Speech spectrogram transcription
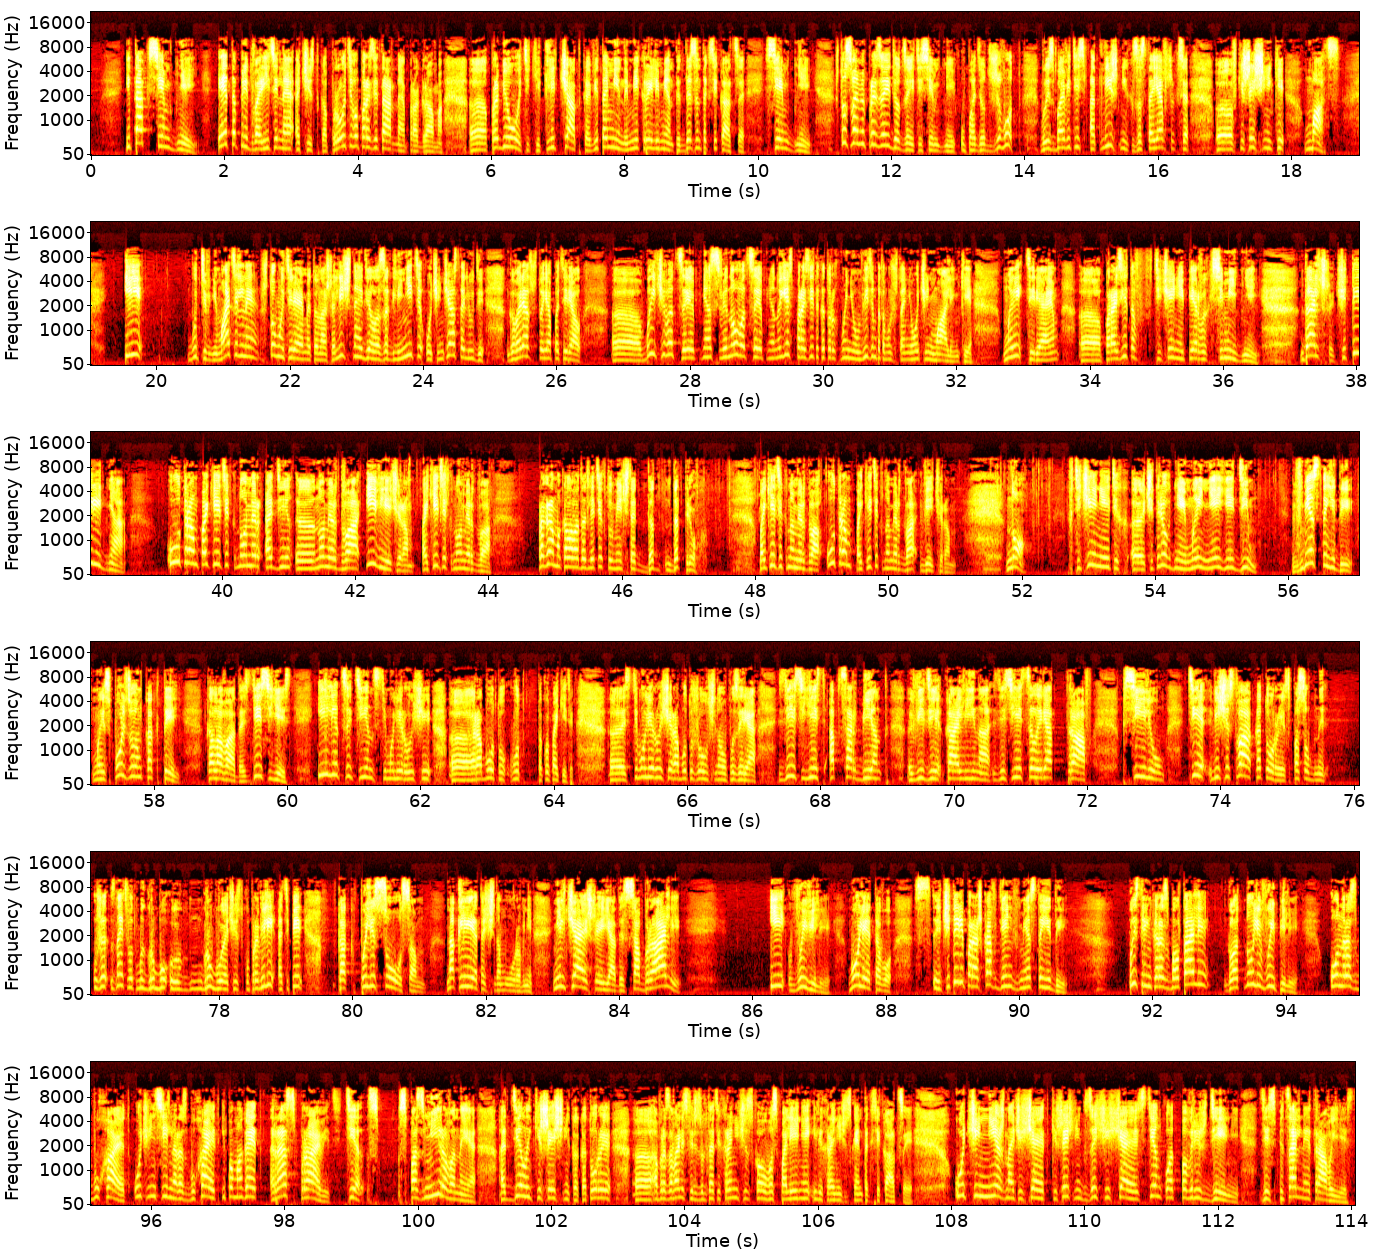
Итак, 7 дней. Это предварительная очистка, противопаразитарная программа, э, пробиотики, клетчатка, витамины, микроэлементы, дезинтоксикация. 7 дней. Что с вами произойдет за эти 7 дней? Упадет живот. Вы избавитесь от лишних, застоявшихся э, в кишечнике масс. И Будьте внимательны, что мы теряем, это наше личное дело, загляните. Очень часто люди говорят, что я потерял э, бычьего цепня, свиного цепня, но есть паразиты, которых мы не увидим, потому что они очень маленькие. Мы теряем э, паразитов в течение первых семи дней. Дальше, четыре дня. Утром пакетик номер, один, э, номер два и вечером пакетик номер два. Программа Коловада для тех, кто умеет читать до, до трех. Пакетик номер два утром, пакетик номер два вечером. Но в течение этих э, четырех дней мы не едим. Вместо еды мы используем коктейль Калавада. Здесь есть и лецитин, стимулирующий э, работу, вот такой пакетик, э, стимулирующий работу желчного пузыря. Здесь есть абсорбент в виде каолина. Здесь есть целый ряд трав, псилиум. Те вещества, которые способны уже, знаете, вот мы грубо, э, грубую очистку провели, а теперь как пылесосом на клеточном уровне мельчайшие яды собрали и вывели. Более того, 4 э, порошка в день вместо еды. Быстренько разболтали, глотнули, выпили. Он разбухает, очень сильно разбухает и помогает расправить те спазмированные отделы кишечника, которые э, образовались в результате хронического воспаления или хронической интоксикации. Очень нежно очищает кишечник, защищая стенку от повреждений. Здесь специальные травы есть.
